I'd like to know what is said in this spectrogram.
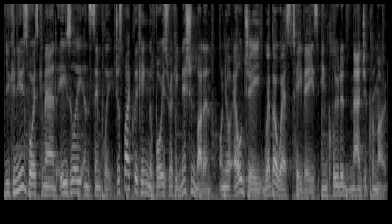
You can use voice command easily and simply just by clicking the voice recognition button on your LG WebOS TV's included Magic Remote.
